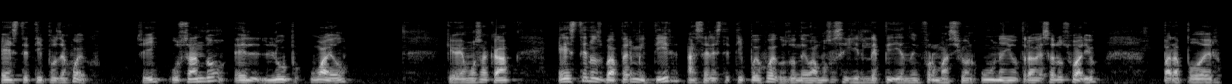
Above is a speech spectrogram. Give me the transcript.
este tipo de juego. Usando el loop while que vemos acá, este nos va a permitir hacer este tipo de juegos, donde vamos a seguirle pidiendo información una y otra vez al usuario para poder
